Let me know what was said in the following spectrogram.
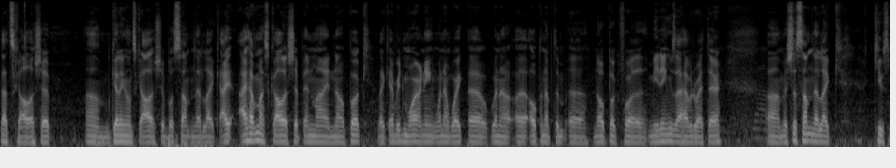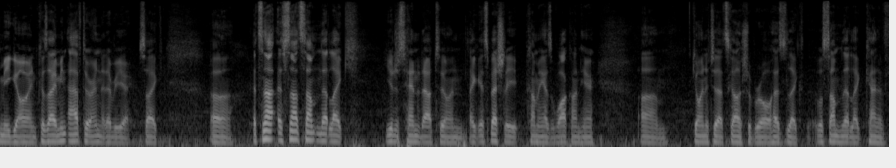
that scholarship um, getting on scholarship was something that like I, I have my scholarship in my notebook like every morning when I wake uh, when I uh, open up the uh, notebook for meetings I have it right there. Um, it's just something that like keeps me going because I mean I have to earn it every year. So like uh, it's not it's not something that like you just hand it out to and like especially coming as a walk on here, um, going into that scholarship role has like was something that like kind of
